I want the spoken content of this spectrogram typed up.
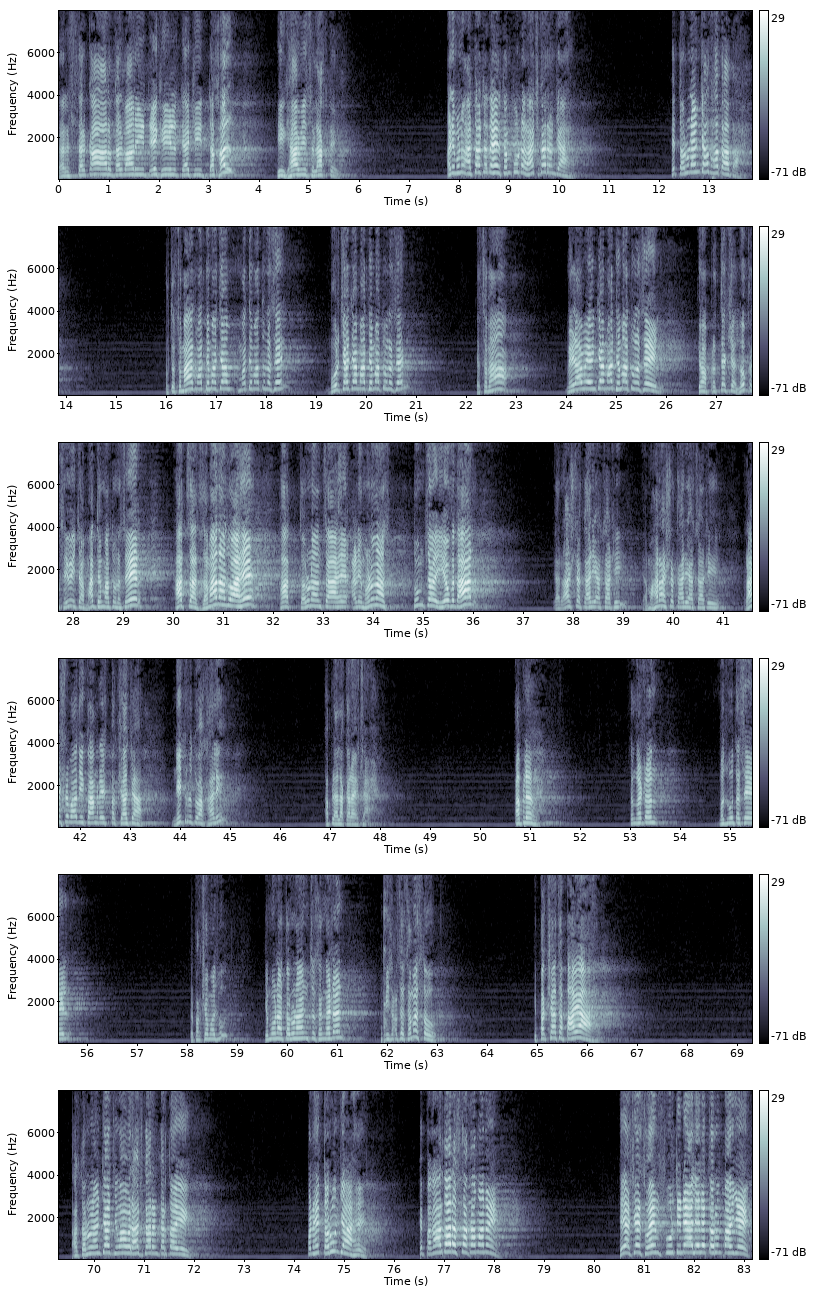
तर सरकार दरबारी देखील त्याची दखल ही घ्यावीच लागते. आणि म्हणून आताचं हे संपूर्ण राजकारण जे आहे हे तरुणांच्याच हातात आहे. फक्त समाज माध्यमाच्या माध्यमातून असेल मोर्चाच्या माध्यमातून असेल सभा मेळावे यांच्या माध्यमातून असेल किंवा प्रत्यक्ष लोकसेवेच्या माध्यमातून असेल आजचा जमाना जो आहे हा तरुणांचा आहे. आणि म्हणूनच तुमचं योगदान या राष्ट्र कार्यासाठी या महाराष्ट्र कार्यासाठी राष्ट्रवादी काँग्रेस पक्षाच्या नेतृत्वाखाली आपल्याला करायचं आहे. आपलं संघटन मजबूत असेल तर पक्ष मजबूत. किंबहुना तरुणांचं संघटन मी असं समजतो की पक्षाचा पाया आहे. आज तरुणांच्या जीवावर राजकारण करता येईल. पण हे तरुण जे आहेत हे पगारदार असता कामा नये. हे असे स्वयंस्फूर्तीने आलेले तरुण पाहिजे.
